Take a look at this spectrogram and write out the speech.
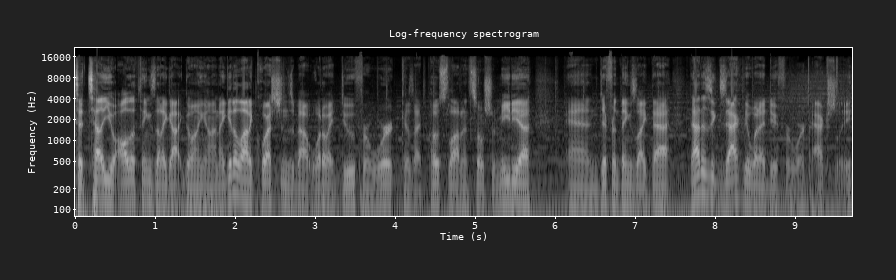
to tell you all the things that I got going on. I get a lot of questions about what do I do for work because I post a lot on social media and different things like that. That is exactly what I do for work, actually.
